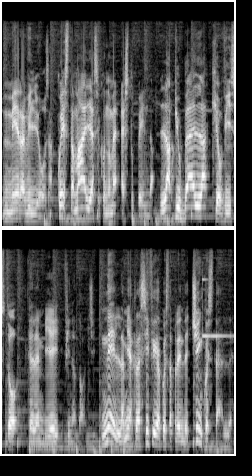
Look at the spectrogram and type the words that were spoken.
Meravigliosa, questa maglia secondo me è stupenda, la più bella che ho visto dell'NBA fino ad oggi. Nella mia classifica questa prende 5 stelle,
